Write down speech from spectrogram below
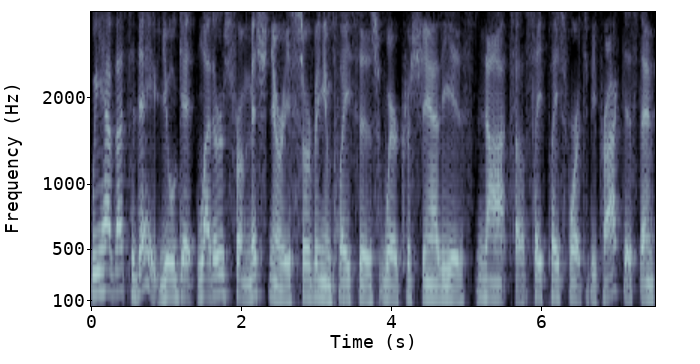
We have that today. You'll get letters from missionaries serving in places where Christianity is not a safe place for it to be practiced, and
